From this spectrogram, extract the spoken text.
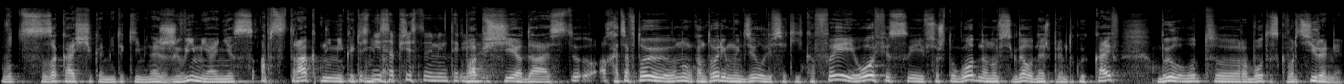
вот с заказчиками такими, знаешь, живыми, а не с абстрактными какими-то. То есть не с общественными интерьерами. Вообще, да. Хотя в той ну, конторе мы делали всякие кафе и офисы и все что угодно, но всегда, вот знаешь, прям такой кайф был от э, работы с квартирами.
